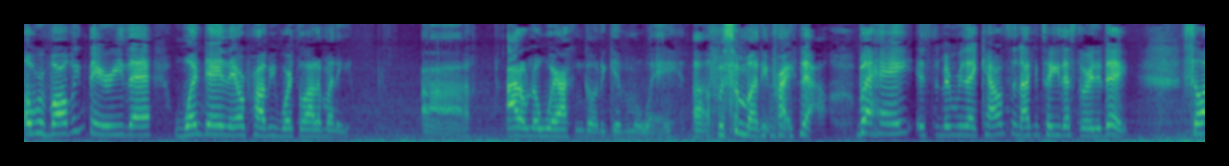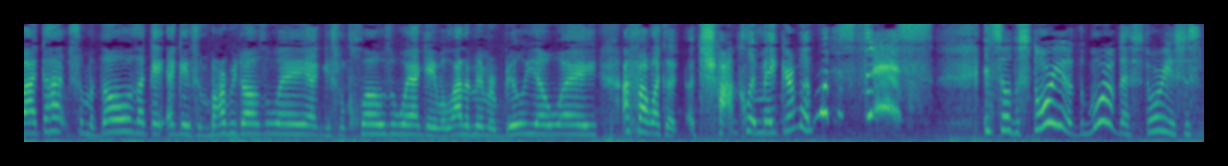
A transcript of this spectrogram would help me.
a revolving theory, that one day they were probably worth a lot of money. Uh, I don't know where I can go to give them away uh, for some money right now. But hey, it's the memory that counts, and I can tell you that story today. So I got some of those. I gave, I gave some Barbie dolls away. I gave some clothes away. I gave a lot of memorabilia away. I found like a, a chocolate maker. I'm like, what is this? And so the story of the more of that story is just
